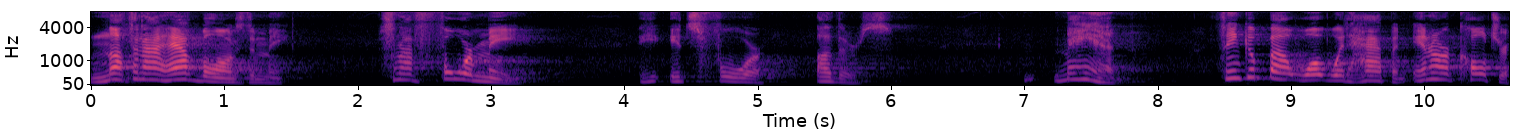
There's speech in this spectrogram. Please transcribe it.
Nothing I have belongs to me. It's not for me it's for others. Man, think about what would happen in our culture,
